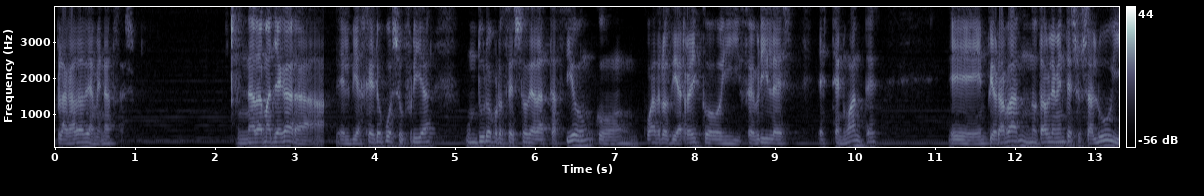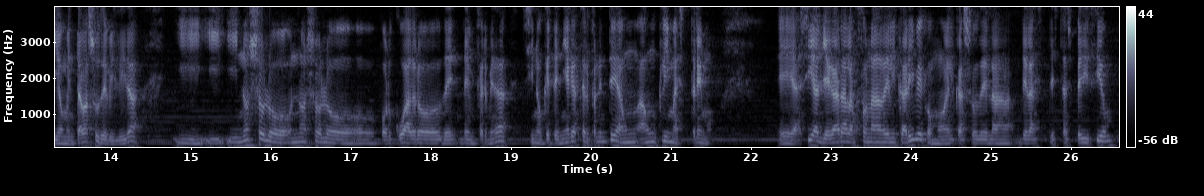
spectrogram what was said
plagada de amenazas. Nada más llegar a el viajero pues sufría un duro proceso de adaptación con cuadros diarreicos y febriles extenuantes eh, empeoraba notablemente su salud y aumentaba su debilidad. Y, no, solo, no solo por cuadro de, enfermedad, sino que tenía que hacer frente a un, clima extremo. Eh, así, al llegar a la zona del Caribe, como es el caso de, esta expedición,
